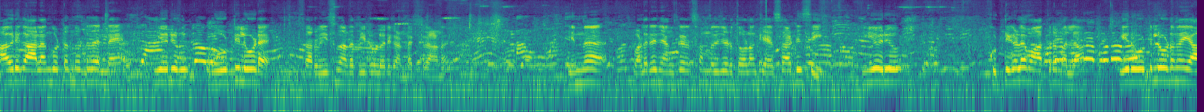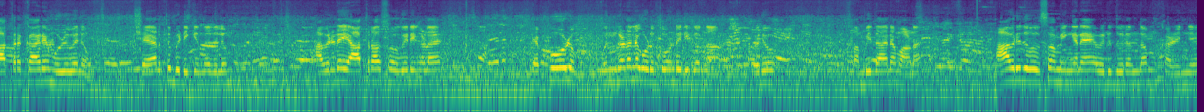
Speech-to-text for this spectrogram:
ആ ഒരു കാലം കൂട്ടം തൊട്ട് തന്നെ ഈ ഒരു റൂട്ടിലൂടെ സർവീസ് നടത്തിയിട്ടുള്ള ഒരു കണ്ടക്ടറാണ്. ഇന്ന് വളരെ ഞങ്ങൾക്ക് സംബന്ധിച്ചിടത്തോളം K S R T C ഈ ഒരു കുട്ടികളെ മാത്രമല്ല ഈ റൂട്ടിലൂടുന്ന യാത്രക്കാരെ മുഴുവനും ചേർത്ത് പിടിക്കുന്നതിലും അവരുടെ യാത്രാ സൗകര്യങ്ങളെ എപ്പോഴും മുൻഗണന കൊടുത്തുകൊണ്ടിരിക്കുന്ന ഒരു സംവിധാനമാണ്. ആ ഒരു ദിവസം ഇങ്ങനെ ഒരു ദുരന്തം കഴിഞ്ഞ്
